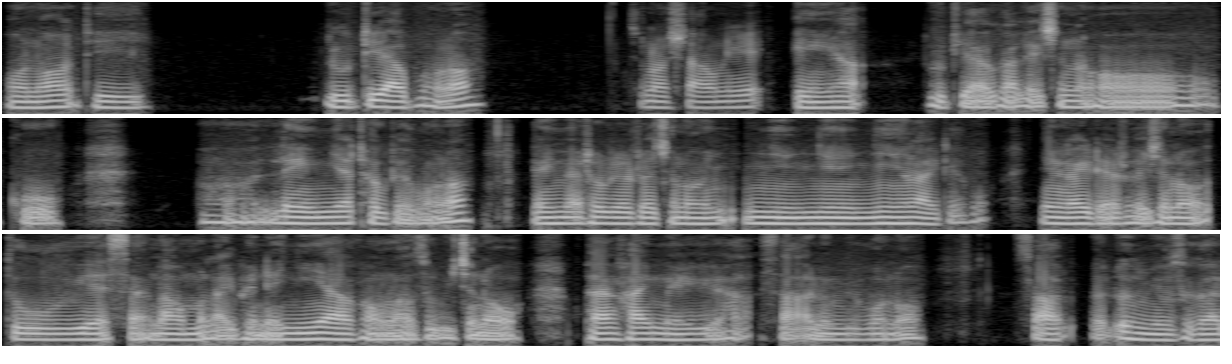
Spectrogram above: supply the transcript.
ပေါ့နော်ဒီလူတစ်ယောက်ပေါ့နော်ကျွန်တော်ရှောင်းနေတဲ့အိမ်ကလူတစ်ယောက်ကလည်းကျွန်တော်ကိုအာလိန်မြတ်ထုတ်တယ်ပေါ့နော်လိန်မြတ်ထုတ်တဲ့အတွက်ကျွန်တော်ညင်ညင်ညင်းလိုက်တယ်ပေါ့ညင်လိုက်တဲ့အတွက်ကျွန်တော်သူ့ရဲ့ဆန်တော့မလိုက်ဖ ೇನೆ ညင်းရကောင်းလားဆိုပြီးကျွန်တော်ဖန်ခိုင်းမယ်ကြီးအစားအလိုမျိုးပေါ့နော်စာအဲ့လိုမျိုးစကား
